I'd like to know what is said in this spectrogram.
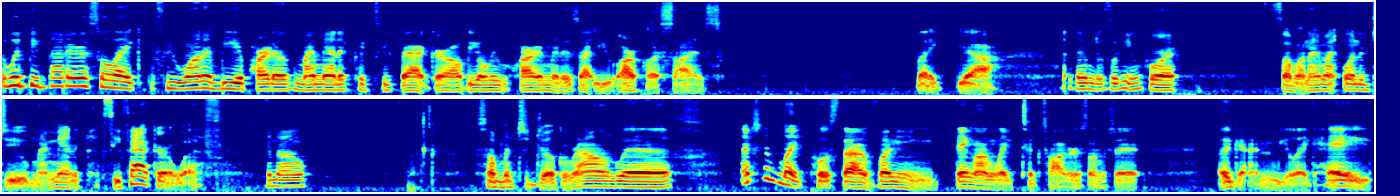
it would be better. So like if you want to be a part of my manic pixie fat girl, the only requirement is that you are plus size. Like yeah, like I'm just looking for someone I might want to do my manic pixie fat girl with, you know, someone to joke around with. I should like post that fucking thing on like TikTok or some shit. Again, be like, hey,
